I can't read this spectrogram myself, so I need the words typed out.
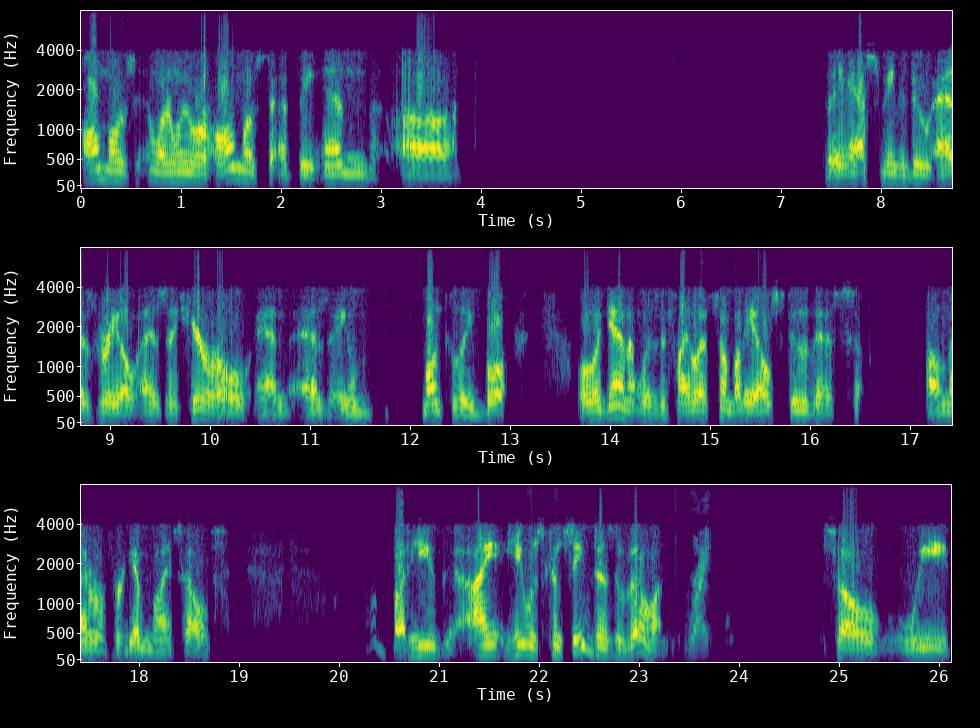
almost when we were almost at the end, uh, they asked me to do Azrael as a hero and as a monthly book. Well, again, it was if I let somebody else do this, I'll never forgive myself. But he, I, he was conceived as a villain, right? So we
